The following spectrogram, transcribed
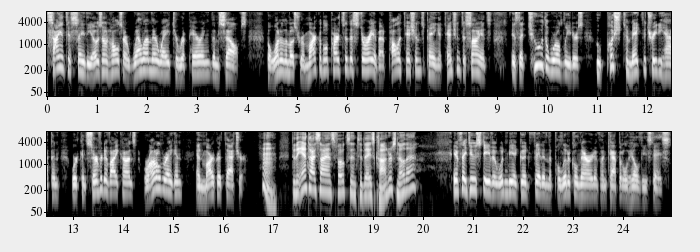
Scientists say the ozone holes are well on their way to repairing themselves. But one of the most remarkable parts of this story about politicians paying attention to science is that two of the world leaders who pushed to make the treaty happen were conservative icons Ronald Reagan and Margaret Thatcher. Hmm. Do the anti science folks in today's Congress know that? If they do, Steve, it wouldn't be a good fit in the political narrative on Capitol Hill these days.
